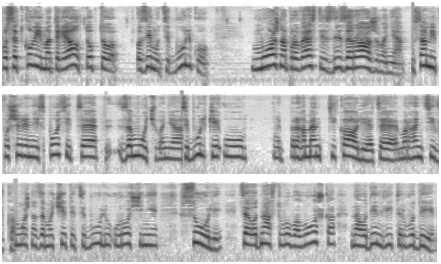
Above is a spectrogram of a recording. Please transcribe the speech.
посадковий матеріал, тобто озиму цибульку, можна провести знезаражування. Самий поширений спосіб це замочування цибульки у пергамент тікалія, це марганцівка. Можна замочити цибулю у розчині солі. Це одна столова ложка на один літр води.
